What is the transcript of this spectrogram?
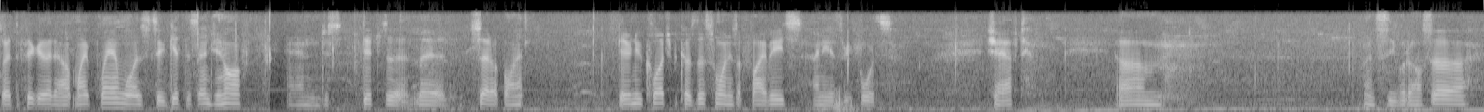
So I had to figure that out. My plan was to get this engine off and just ditch the, the setup on it. Get a new clutch because this one is a 5 8 I need a 3 4 shaft. Um, let's see what else. Uh,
